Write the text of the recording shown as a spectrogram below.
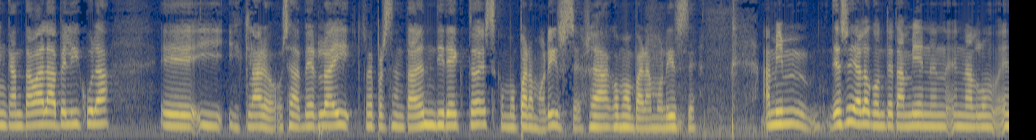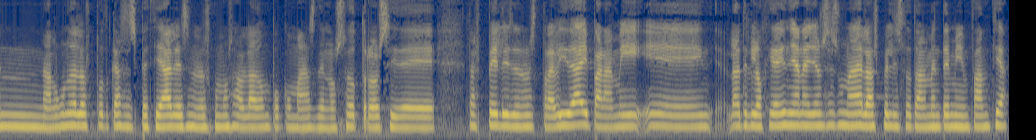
encantaba la película eh, y, y claro, o sea, verlo ahí representado en directo es como para morirse, o sea, como para morirse. A mí, eso ya lo conté también en, en, algún- en alguno de los podcasts especiales en los que hemos hablado un poco más de nosotros y de las pelis de nuestra vida. Y para mí, eh, la trilogía de Indiana Jones es una de las pelis totalmente de mi infancia.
